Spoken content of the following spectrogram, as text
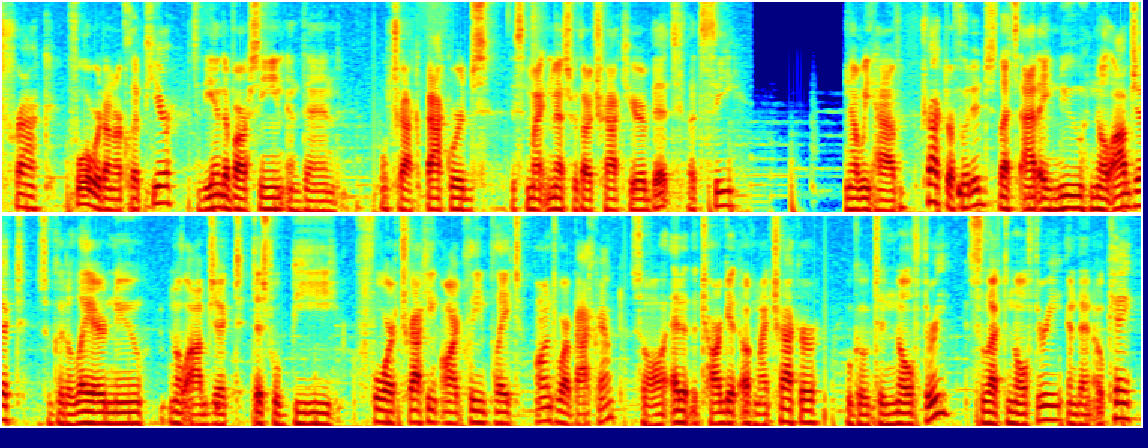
track forward on our clip here to the end of our scene and then we'll track backwards. This might mess with our track here a bit. Let's see. Now we have tracked our footage. Let's add a new null object. So go to layer, new, null object. This will be for tracking our clean plate onto our background. So I'll edit the target of my tracker. We'll go to null 3, select null 3, and then OK.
